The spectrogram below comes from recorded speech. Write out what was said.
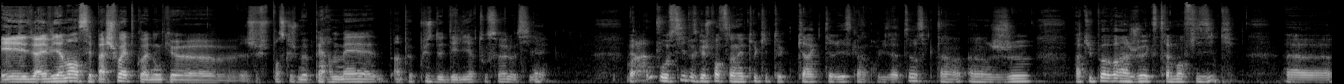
Et bah, évidemment c'est pas chouette quoi, donc euh, je, je pense que je me permets un peu plus de délire tout seul aussi. Ouais. Voilà. Bah, Aussi, parce que je pense que c'est un des trucs qui te caractérise comme improvisateur, c'est que tu as un, un jeu. enfin, tu peux avoir un jeu extrêmement physique, euh,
